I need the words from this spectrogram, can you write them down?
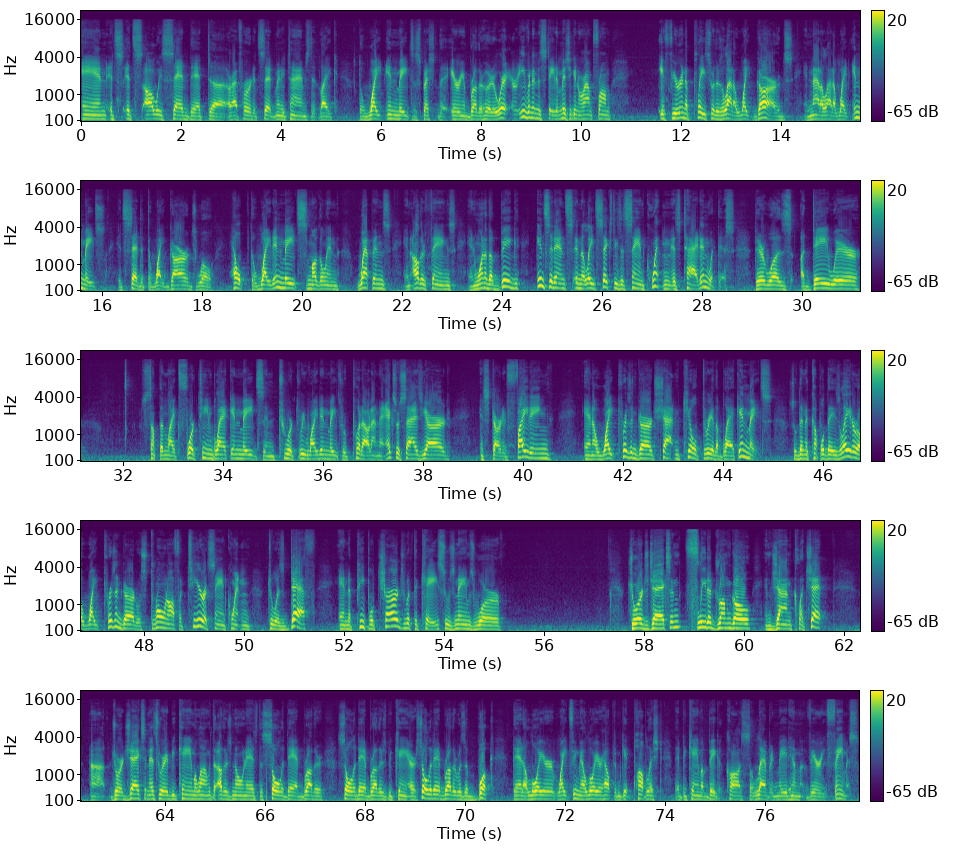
and it's it's always said that, uh, or I've heard it said many times that like the white inmates, especially the Aryan Brotherhood, or where, or even in the state of Michigan where I'm from, if you're in a place where there's a lot of white guards and not a lot of white inmates, it's said that the white guards will help the white inmates smuggle in weapons and other things. And one of the big incidents in the late 60s at San Quentin is tied in with this. There was a day where something like 14 black inmates and two or three white inmates were put out on the exercise yard and started fighting, and a white prison guard shot and killed three of the black inmates. So then a couple days later, a white prison guard was thrown off a tier at San Quentin to his death and the people charged with the case, whose names were George Jackson, Fleeta Drumgo, and John Clutchette. Uh, George Jackson, that's where he became, along with the others known as the Soledad Brother. Soledad Brothers became, or Soledad Brother was a book that a lawyer, white female lawyer, helped him get published that became a big cause celebrity and made him very famous.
